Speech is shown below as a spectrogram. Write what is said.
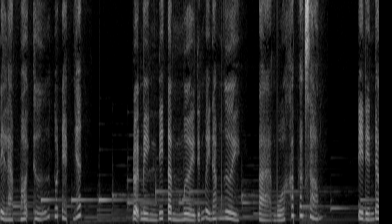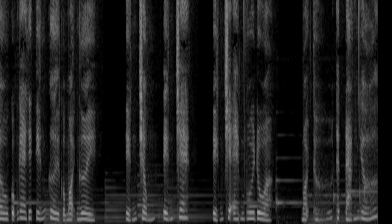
để làm mọi thứ tốt đẹp nhất. Đội mình đi tầm 10 đến 15 người và múa khắp các xóm. Đi đến đâu cũng nghe thấy tiếng cười của mọi người, tiếng trống, tiếng trang tiếng chị em vui đùa. Mọi thứ thật đáng nhớ.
